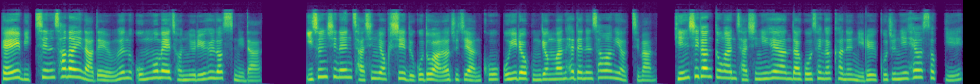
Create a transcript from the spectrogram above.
배에 미친 사나이 나대용은 온몸에 전율이 흘렀습니다. 이순신은 자신 역시 누구도 알아주지 않고 오히려 공격만 해대는 상황이었지만 긴 시간 동안 자신이 해야 한다고 생각하는 일을 꾸준히 해왔었기에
